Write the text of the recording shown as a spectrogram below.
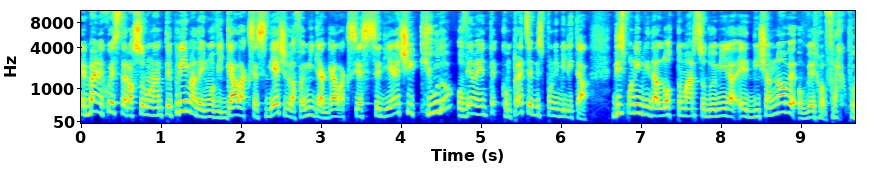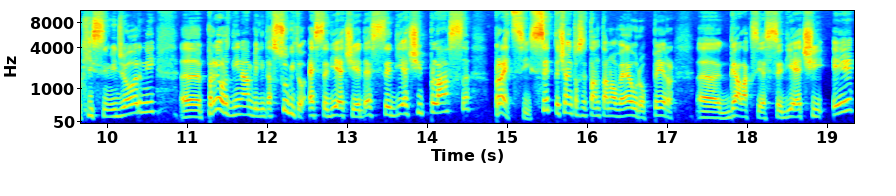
Ebbene, questa era solo un'anteprima dei nuovi Galaxy S10 della famiglia Galaxy S10. Chiudo ovviamente con prezzi e disponibilità. Disponibili dall'8 marzo 2019, ovvero fra pochissimi giorni, eh, preordinabili da subito S10 ed S10 Plus, prezzi 779 euro per eh, Galaxy S10 e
